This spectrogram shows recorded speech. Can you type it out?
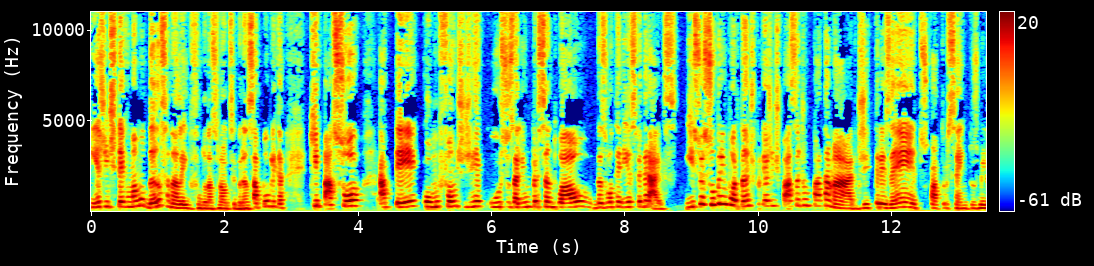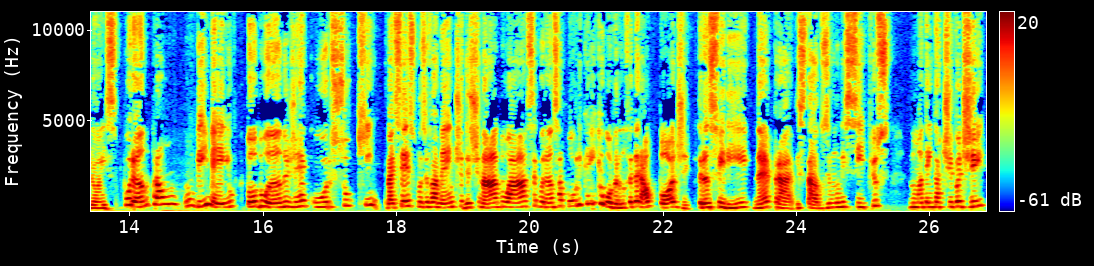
e a gente teve uma mudança na lei do Fundo Nacional de Segurança Pública que passou a ter como fonte de recursos ali um percentual das loterias federais. Isso é super importante porque a gente passa de um patamar de 300, 400 milhões por ano para um, um bi e meio todo ano de recurso que vai ser exclusivamente destinado à segurança pública e que o governo federal pode transferir né, para estados e municípios numa tentativa de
